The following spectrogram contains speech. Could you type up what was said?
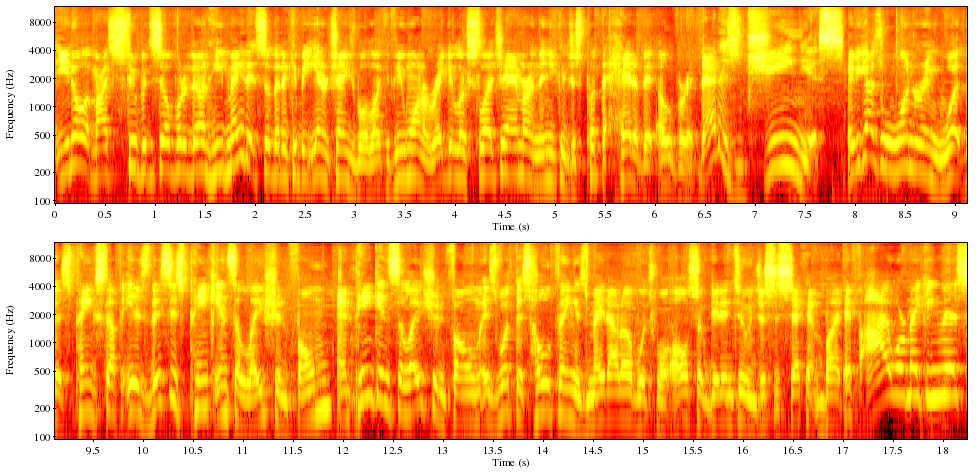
you know what my stupid self would have done? He made it so that it could be interchangeable. Like, if you want a regular sledgehammer, and then you could just put the head of it over it. That is genius. If you guys were wondering what this pink stuff is, this is pink insulation foam, and pink insulation foam is what this whole whole thing is made out of, which we'll also get into in just a second. But if I were making this,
